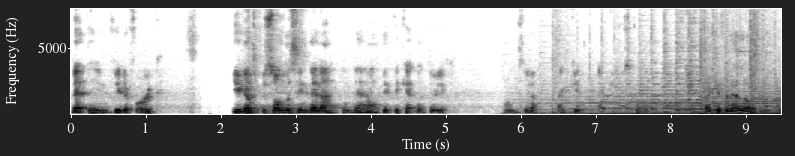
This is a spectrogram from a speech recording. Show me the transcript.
weiterhin viel Erfolg. Dir ganz besonders in deiner, in deiner Tätigkeit natürlich. Und ja, danke, danke fürs Kommen. Danke für die Einladung.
